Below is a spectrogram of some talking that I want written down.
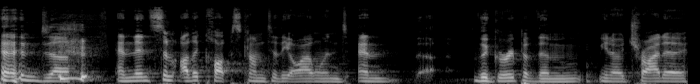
and uh, and then some other cops come to the island, and uh, the group of them, you know, try to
